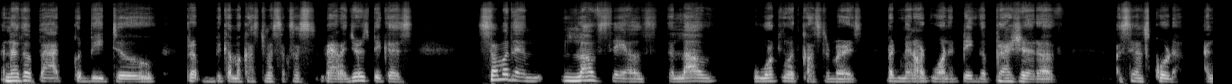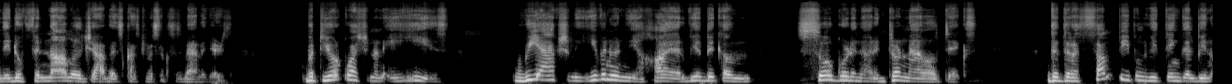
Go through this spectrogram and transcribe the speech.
Another path could be to become a customer success managers because some of them love sales, they love working with customers, but may not want to take the pressure of a sales quota. And they do phenomenal job as customer success managers. But to your question on AEs, we actually, even when we hire, we have become so good in our internal analytics that there are some people we think they'll be an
